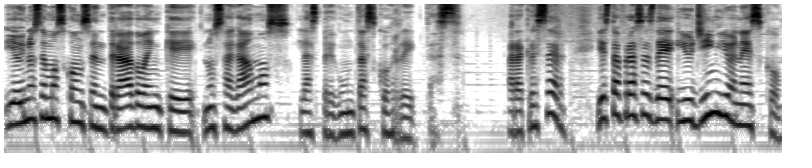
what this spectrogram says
Y hoy nos hemos concentrado en que nos hagamos las preguntas correctas para crecer. Y esta frase es de Eugene Ionesco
